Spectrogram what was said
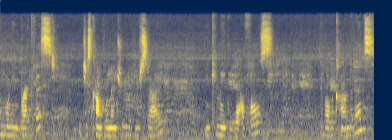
morning breakfast, which is complimentary with your stay. You can make waffles with all the condiments.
